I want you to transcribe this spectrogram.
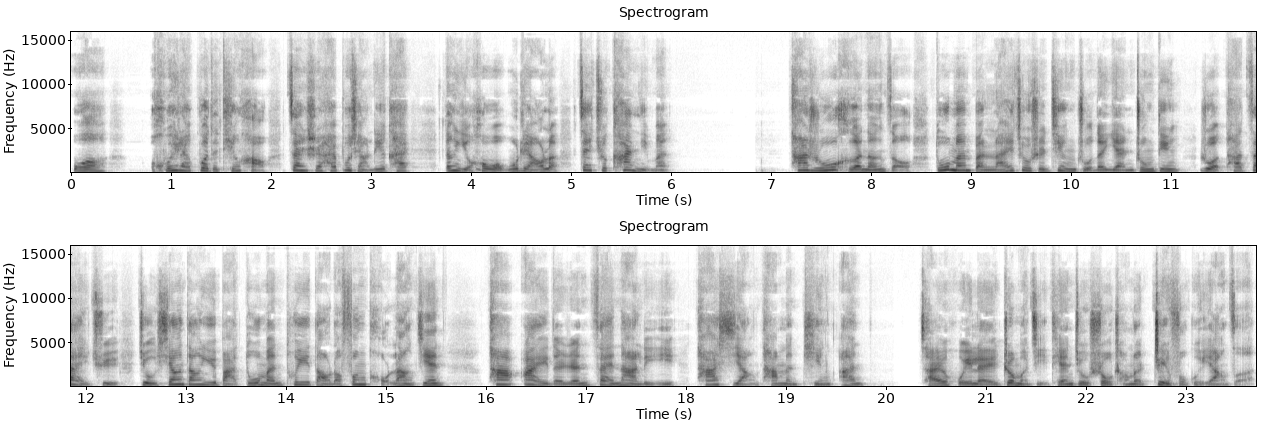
我回来过得挺好，暂时还不想离开。等以后我无聊了再去看你们。他如何能走？独门本来就是靖主的眼中钉，若他再去，就相当于把独门推到了风口浪尖。他爱的人在那里，他想他们平安，才回来这么几天就瘦成了这副鬼样子。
